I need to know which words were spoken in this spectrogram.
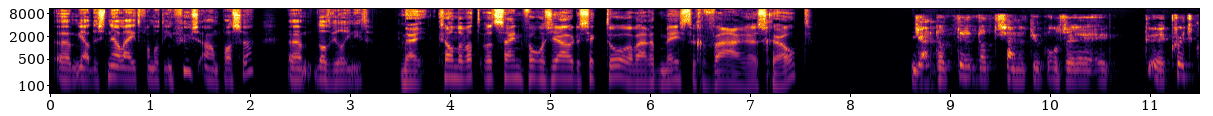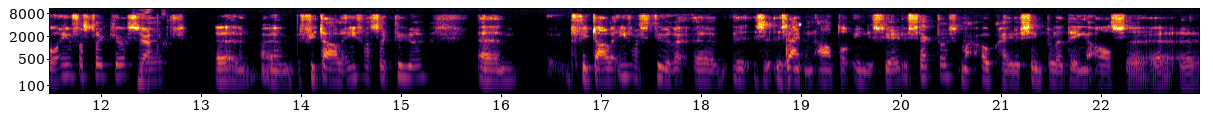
um, ja, de snelheid van dat infuus aanpassen. Um, dat wil je niet. Nee, Xander, wat, wat zijn volgens jou de sectoren waar het meeste gevaar uh, schuilt? Ja, dat, uh, dat zijn natuurlijk onze uh, critical infrastructures. Ja. Uh, vitale infrastructuren. Ehm, vitale infrastructuren uh, zijn een aantal industriële sectors, maar ook hele simpele dingen als uh,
